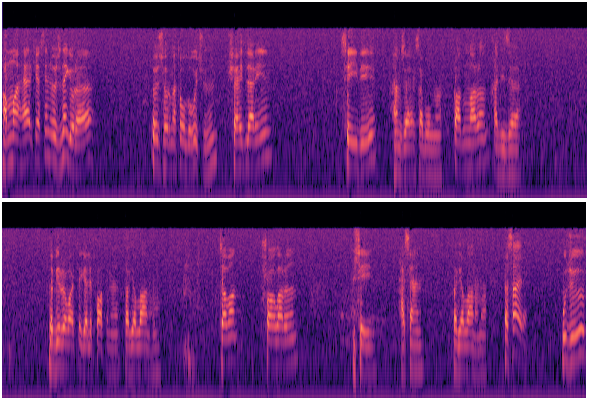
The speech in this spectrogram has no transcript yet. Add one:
Amma hər kəsin özünə görə öz hörməti olduğu üçün şəhidlərin seyidi Həmzə hesab olunur. Qadınların Xədicə, və bir rəvayətdə gəlib Fatimə radiyallahu anhum cavan uşaqların Hüseyin, Həsən radiyallahu anhuma və s. Bu cür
